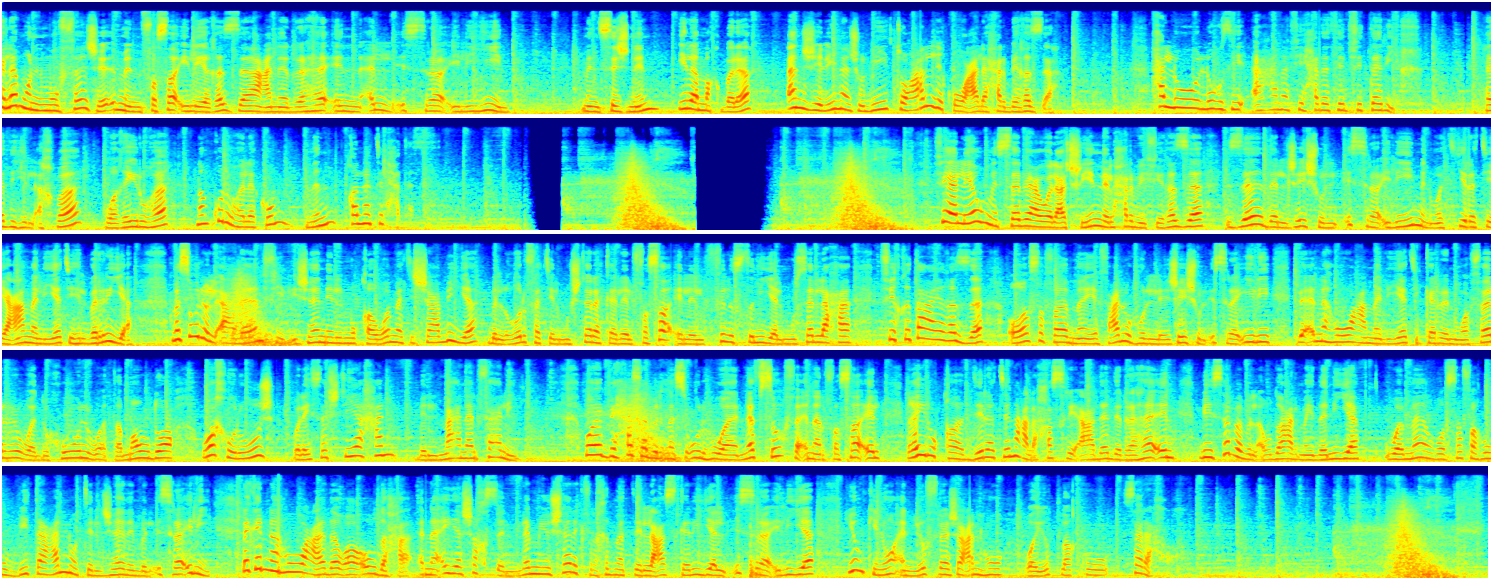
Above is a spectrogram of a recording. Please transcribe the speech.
كلام مفاجئ من فصائل غزة عن الرهائن الإسرائيليين. من سجن إلى مقبرة أنجلينا جولي تعلق على حرب غزة. حل لغز أعنف حدث في التاريخ. هذه الأخبار وغيرها ننقلها لكم من قناة الحدث. في اليوم السابع والعشرين للحرب في غزة زاد الجيش الإسرائيلي من وتيرة عملياته البرية. مسؤول الإعلام في لجان المقاومة الشعبية بالغرفة المشتركة للفصائل الفلسطينية المسلحة في قطاع غزة وصف ما يفعله الجيش الإسرائيلي بأنه عمليات كر وفر ودخول وتموضع وخروج وليس اجتياحا بالمعنى الفعلي. وبحسب المسؤول هو نفسه فإن الفصائل غير قادرة على حصر أعداد الرهائن بسبب الأوضاع الميدانية وما وصفه بتعنت الجانب الإسرائيلي. لكنه عاد وأوضح أن أي شخص لم يشارك في الخدمة العسكرية الإسرائيلية يمكن أن يفرج عنه ويطلق سراحه.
